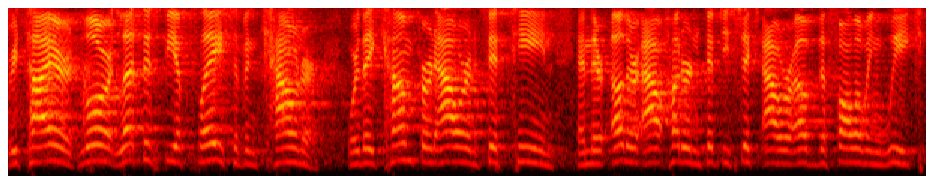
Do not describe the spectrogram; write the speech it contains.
retired. Lord, let this be a place of encounter where they come for an hour and 15 and their other 156 hour of the following week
